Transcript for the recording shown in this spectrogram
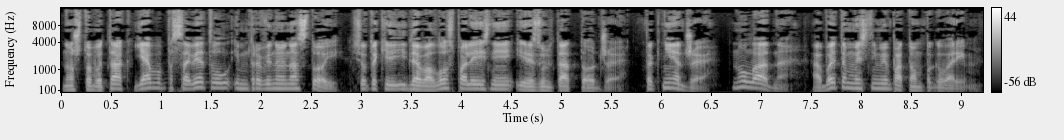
Но чтобы так, я бы посоветовал им травяной настой. Все-таки и для волос полезнее, и результат тот же. Так нет же. Ну ладно, об этом мы с ними потом поговорим.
